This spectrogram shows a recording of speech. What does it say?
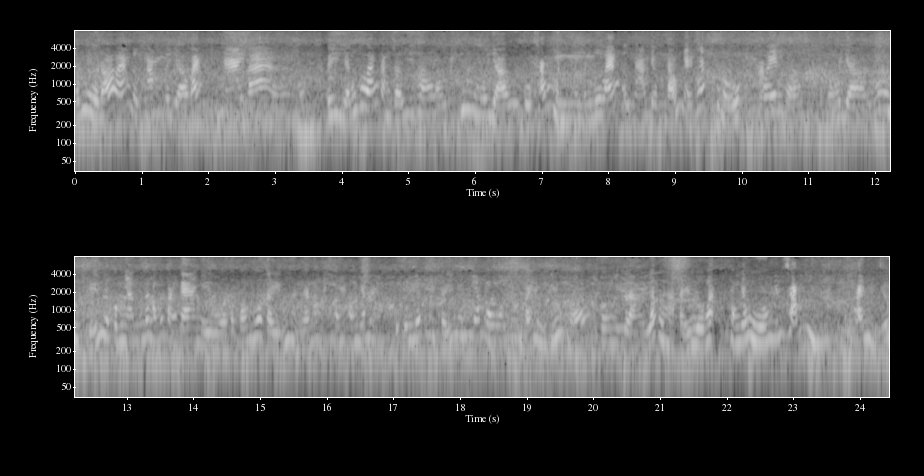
Cũng như đó, bán được năm, bây giờ bán hai, ba. Đi vẫn cứ bán cầm cự vậy thôi. Chứ bây giờ cuộc sống mình mình mua bán từ nào giờ mình đổi nghề khác cũng được. Quen rồi còn bây giờ nó kiểu như công nhân nó không có tăng ca nhiều, rồi tao con không có tiền, thành ra nó không không dám ăn. Tôi nhất tỷ nó không dám mua, chứ không phải như trước nữa. Coi như là rất là hà tiện luôn á, không dám mua, không dám sắm. Gì không phải như trước.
